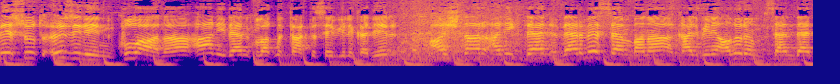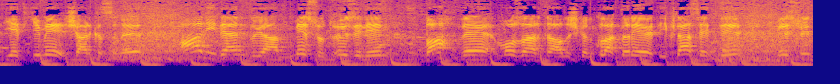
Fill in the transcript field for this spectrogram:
Mesut Özil'in kulağına aniden kulaklık taktı sevgili Kadir. Aştar Anik'ten vermezsen bana kalbini alırım senden yetkimi şarkısını aniden duyan Mesut Özil'in Bach ve Mozart'a alışkın kulakları evet iflas etti. Mesut,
